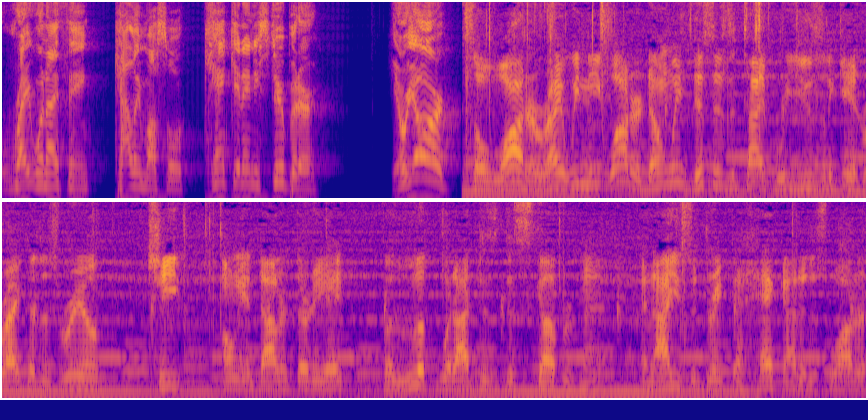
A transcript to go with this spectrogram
right when I think Kali Muscle can't get any stupider. Here we are. So water, right? We need water, don't we? This is the type we usually get, right? Because it's real cheap, only a dollar thirty-eight. But look what I just discovered, man. And I used to drink the heck out of this water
